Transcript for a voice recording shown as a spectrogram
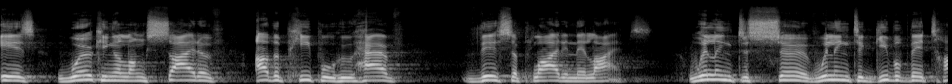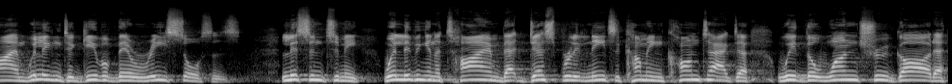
is working alongside of other people who have this applied in their lives. Willing to serve, willing to give of their time, willing to give of their resources. Listen to me. We're living in a time that desperately needs to come in contact uh, with the one true God, uh,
